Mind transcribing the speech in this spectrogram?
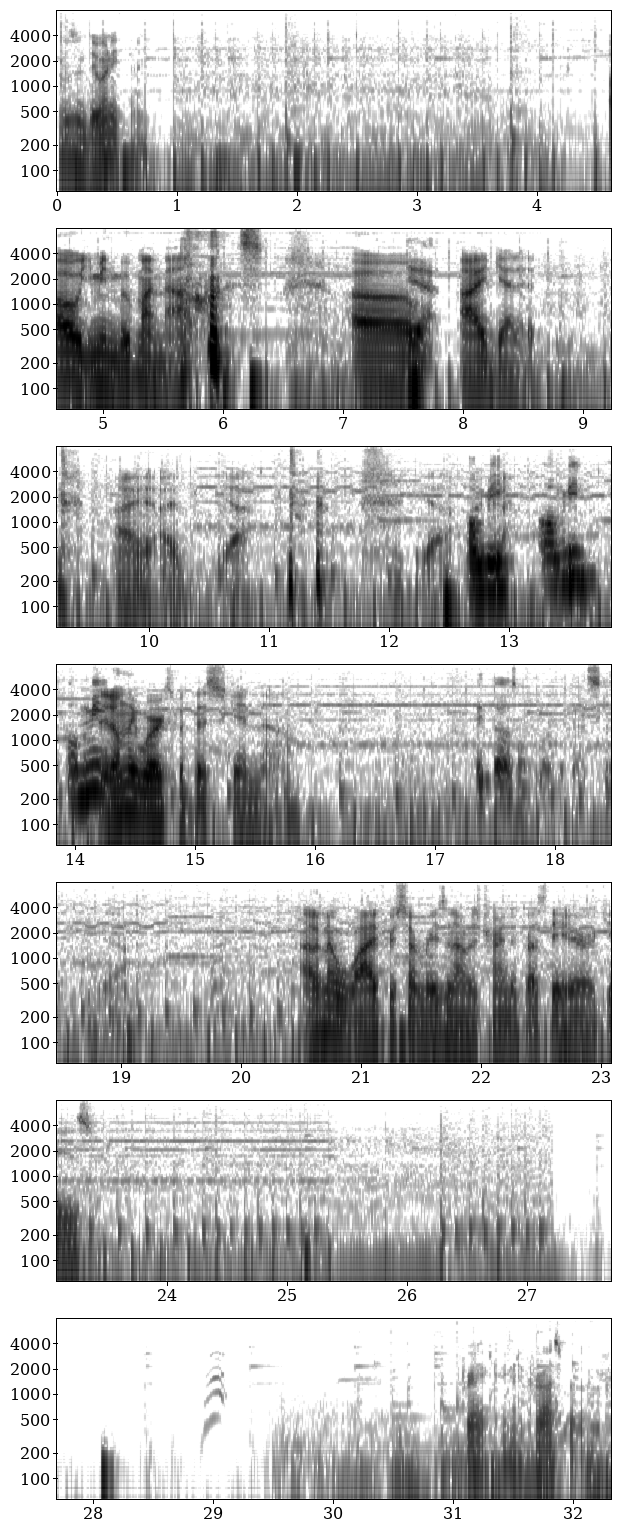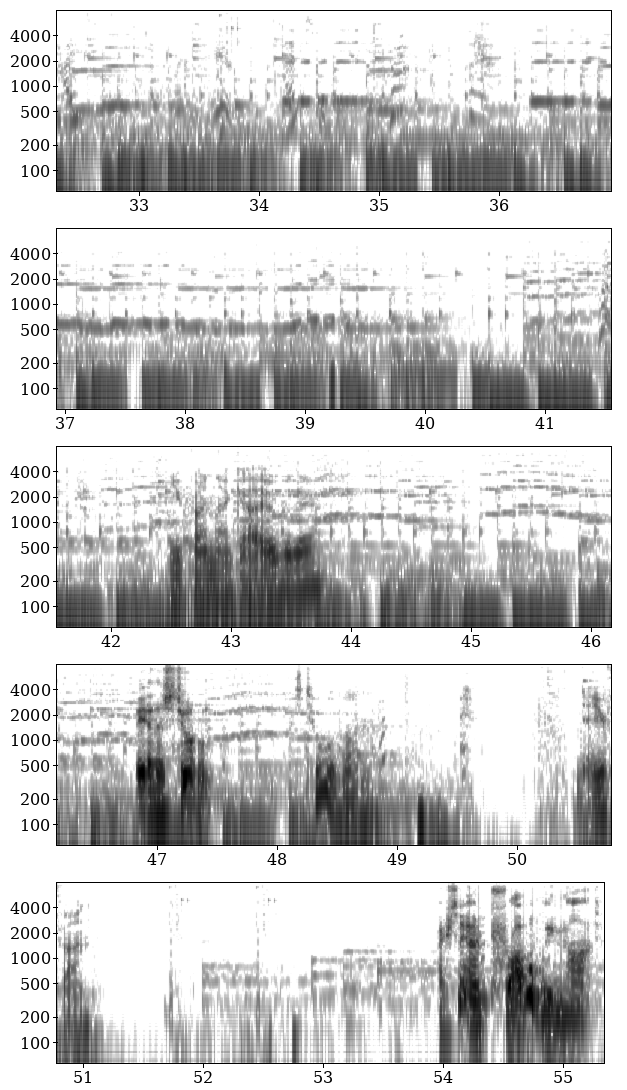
Doesn't do anything. Oh, you mean move my mouse? oh, Yeah. I get it. I, I, yeah, yeah. On me, okay. on me, on me. It only works with this skin though. It does only work with that skin. Yeah. I don't know why. For some reason, I was trying to press the arrow keys. Frick! I got a crossbow. Find that guy over there? Yeah, there's two of them. There's two of them. Yeah, you're fine. Actually, I'm probably not.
